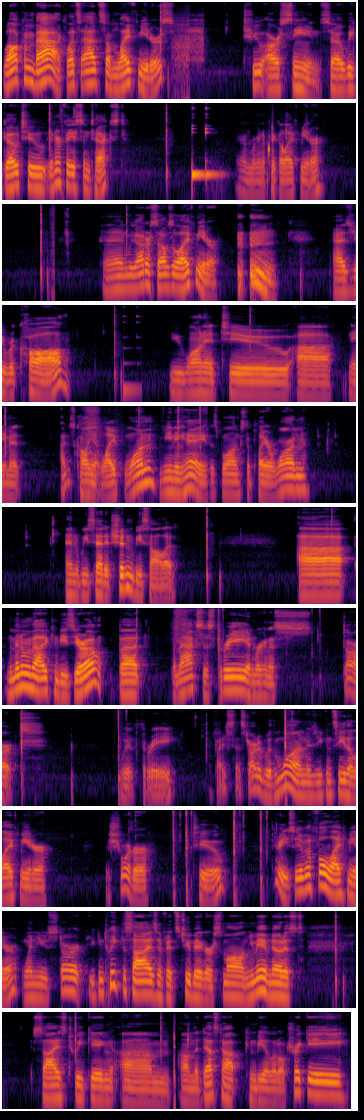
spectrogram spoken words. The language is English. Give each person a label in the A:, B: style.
A: Welcome back. Let's add some life meters to our scene. So we go to interface and text, and we're going to pick a life meter. And we got ourselves a life meter. As you recall, you wanted to uh, name it, I'm just calling it life 1, meaning, hey, this belongs to player 1. And we said it shouldn't be solid. Uh, the minimum value can be 0, but the max is 3, and we're going to start with 3. If I started with 1, as you can see, the life meter is shorter, 2, 3. So you have a full life meter. When you start, you can tweak the size if it's too big or small, and you may have noticed size tweaking um, on the desktop can be a little tricky.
